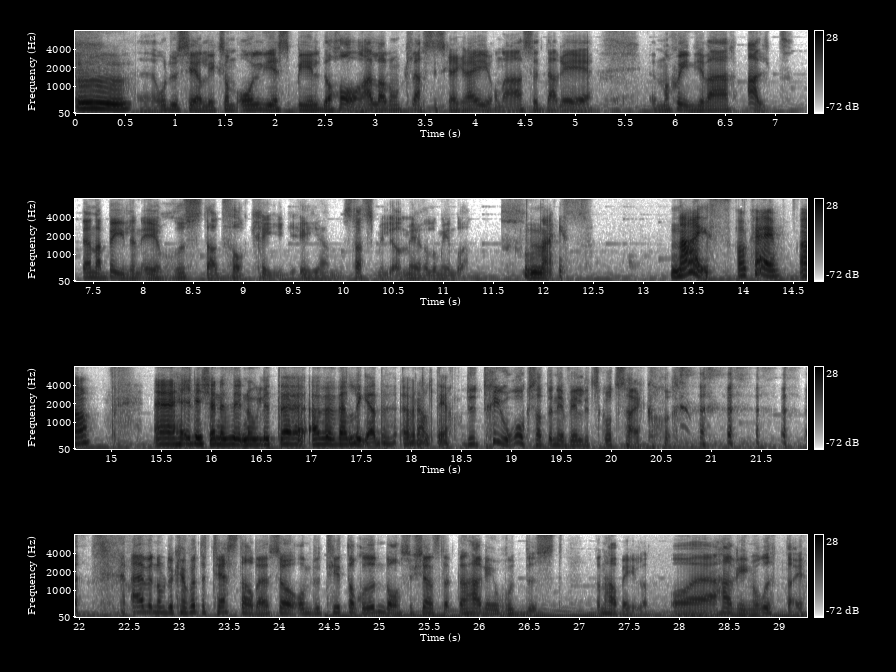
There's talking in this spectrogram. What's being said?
Mm. Eh, Och du ser liksom oljespill, du har alla de klassiska grejerna. Alltså där är maskingevär, allt. Denna bilen är rustad för krig i en stadsmiljö, mer eller mindre. Nice. Nice, okej. Ja. Eh, Hailey känner sig nog lite överväldigad över allt det. Du tror också att den är väldigt skottsäker. Även om du kanske inte testar det, så om du tittar under så känns det att den här är robust. Den här bilen. Och eh, han ringer upp dig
